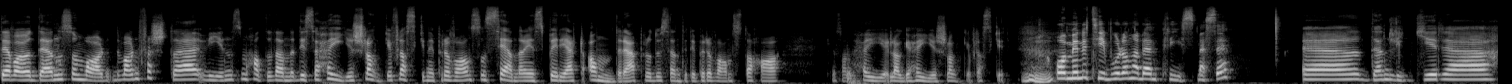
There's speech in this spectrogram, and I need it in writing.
det var jo den som var Det var den første vinen som hadde denne, disse høye, slanke flaskene i Provence, som senere har inspirert andre produsenter i Provence til å ha sånn høye, lage høye, slanke flasker. Mm. Og Minutiv, hvordan er den prismessig? Eh, den ligger eh,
